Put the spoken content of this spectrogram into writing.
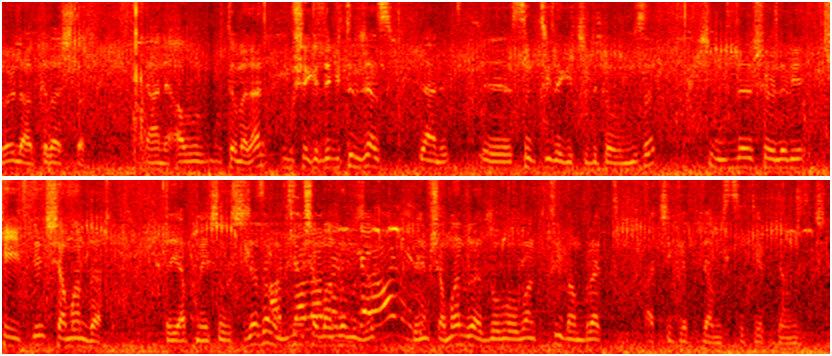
Böyle arkadaşlar. Yani avı muhtemelen bu şekilde bitireceğiz. Yani e, sırtıyla geçirdik avımızı. Şimdi de şöyle bir keyifli şamandıra da yapmaya çalışacağız ama bizim şamandramız yok. Benim şamandıra dolu olan kutuyu ben bıraktım. Açık yapacağımız, sırt yapacağımız için.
